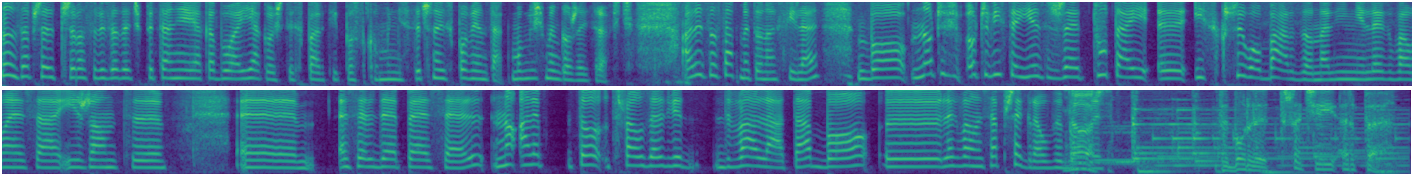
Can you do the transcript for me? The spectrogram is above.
No zawsze trzeba sobie zadać pytanie, jaka była jakość tych partii postkomunistycznych. Powiem tak, mogliśmy gorzej trafić. Ale zostawmy to na chwilę, bo no, oczywiste jest, że tutaj y, iskrzyło bardzo na linii Lech Wałęsa i rząd y, y, SLD-PSL, no ale to trwało zaledwie dwa lata, bo y, Lech Wałęsa przegrał wybory. No wybory trzeciej RP.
